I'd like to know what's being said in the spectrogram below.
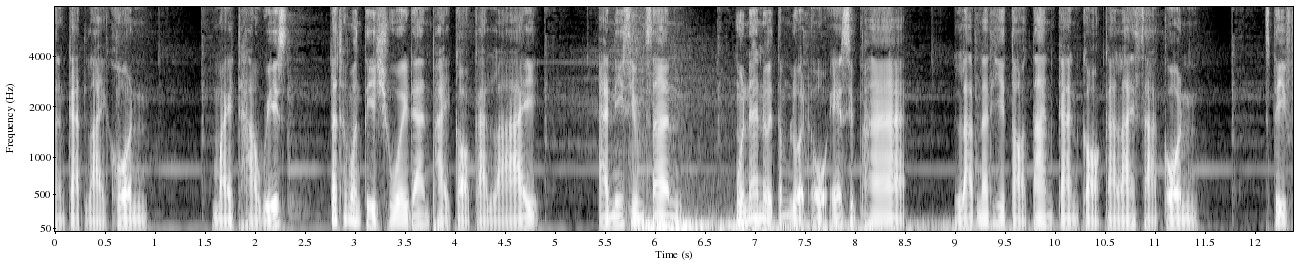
สังกัดหลายคน ไมค์ทาวิส รัฐมนตรีช่วยด้านภัยก่อการร้าย แอนนี่ซิมสัน หัวหน้าหน่วยตำรวจ OS15 รับหน้าที่ต่อต้านการก่อการร้ายสากล สตีเฟ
